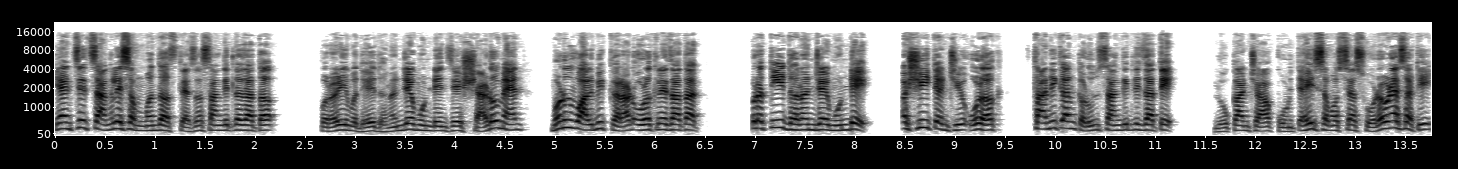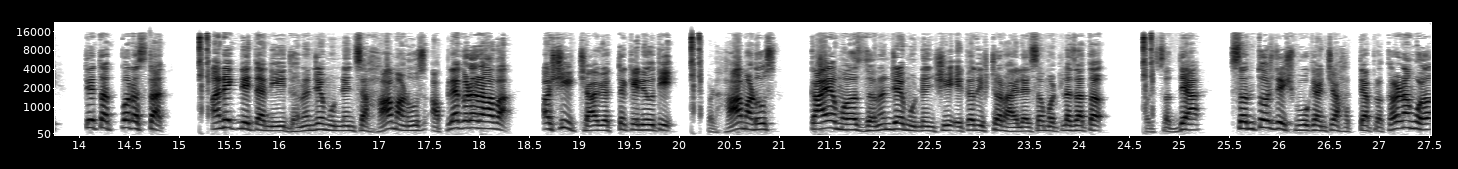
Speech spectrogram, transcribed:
यांचे चांगले संबंध असल्याचं सांगितलं जातं. परळीमध्ये धनंजय मुंडेंचे शॅडोमॅन म्हणून वाल्मिक कराड ओळखले जातात. प्रति धनंजय मुंडे अशी त्यांची ओळख स्थानिकांकडून सांगितली जाते. लोकांच्या कोणत्याही समस्या सोडवण्यासाठी ते तत्पर असतात. अनेक नेत्यांनी धनंजय मुंडेंचा हा माणूस आपल्याकडे राहावा अशी इच्छा व्यक्त केली होती. पण हा माणूस कायमच धनंजय मुंडेंशी एकनिष्ठ राहिल्याचं म्हटलं जातं. पण सध्या संतोष देशमुख यांच्या हत्या प्रकरणामुळं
